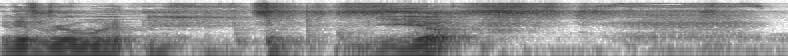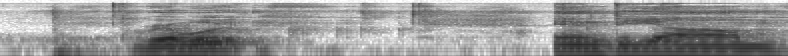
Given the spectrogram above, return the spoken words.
Is this real wood? Yep. Real wood. And the um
